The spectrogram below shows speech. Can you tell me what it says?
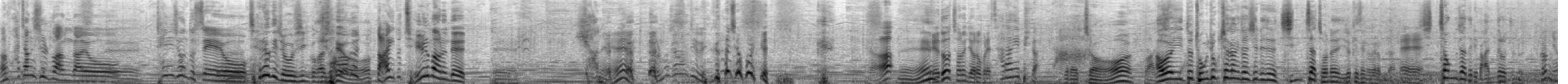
난 화장실도 안 가요. 네. 텐션도 세요. 음, 체력이 좋으신 것 이상하게 같아요. 나이도 제일 많은데 네. 희한해. 젊은 사람들이 왜 그런지 모르겠. 자, 네. 그래도 저는 여러분의 사랑이 필요합니다. 그렇죠. 아, 이또 종족 최강전 시리즈는 진짜 저는 이렇게 생각을 합니다. 네, 시청자들이 만들어주는 그럼요.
